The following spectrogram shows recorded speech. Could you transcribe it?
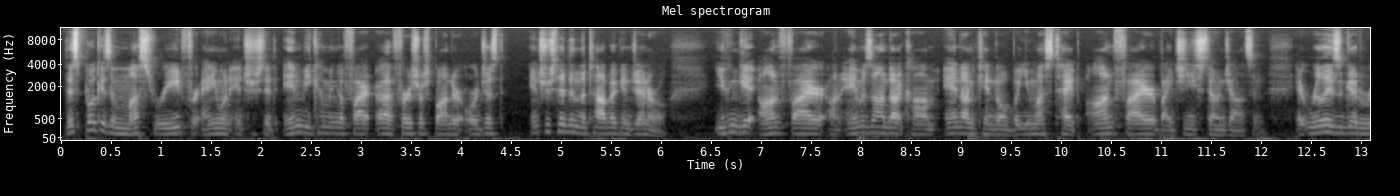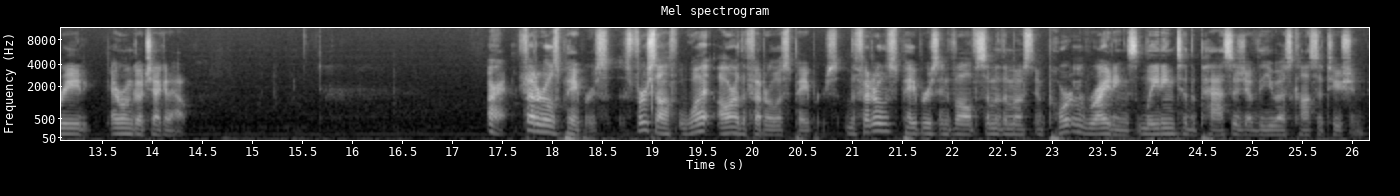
This book is a must read for anyone interested in becoming a fire, uh, first responder or just interested in the topic in general. You can get On Fire on Amazon.com and on Kindle, but you must type On Fire by G. Stone Johnson. It really is a good read. Everyone go check it out. All right, Federalist Papers. First off, what are the Federalist Papers? The Federalist Papers involve some of the most important writings leading to the passage of the U.S. Constitution.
